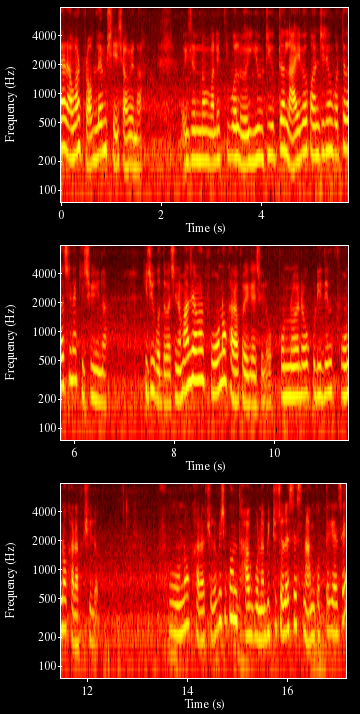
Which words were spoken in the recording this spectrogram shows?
আর আমার প্রবলেম শেষ হবে না। ওই জন্য মানে কি বলব ইউটিউবটা লাইভও কন্টিনিউ করতে পারছি না, কিছুই না। কিছুই করতে পারছি না। মাঝে আমার ফোনও খারাপ হয়ে গেছিল। পনেরো কুড়ি দিন ফোনও খারাপ ছিল। ফোনও খারাপ ছিল। বেশিক্ষণ থাকব না। বিট্টু চলে এসে স্নান করতে গেছে।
